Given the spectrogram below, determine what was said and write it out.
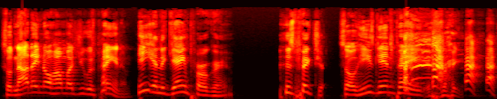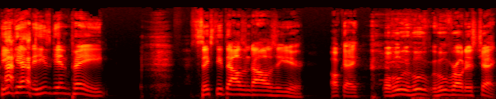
So now they know how much you was paying him. He in the game program. His picture. So he's getting paid. right. He's getting he's getting paid sixty thousand dollars a year. Okay. Well, who who who wrote his check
